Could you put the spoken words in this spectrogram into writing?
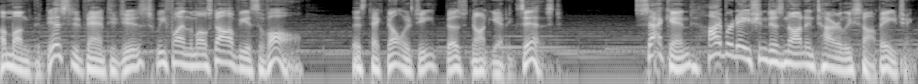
Among the disadvantages, we find the most obvious of all. This technology does not yet exist. Second, hibernation does not entirely stop aging.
